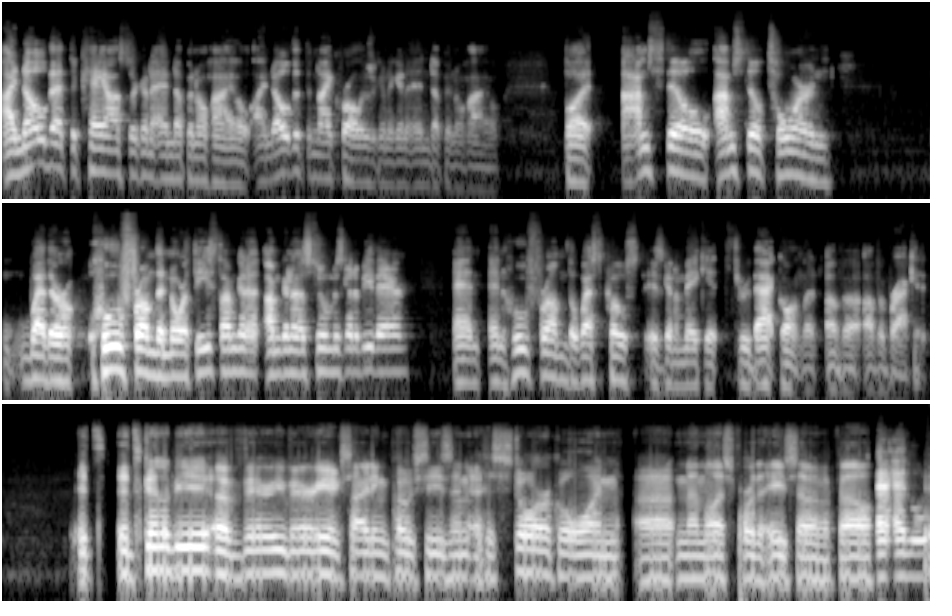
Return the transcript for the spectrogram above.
I know that the Chaos are going to end up in Ohio. I know that the Nightcrawlers are going to end up in Ohio, but I'm still I'm still torn whether who from the Northeast I'm gonna I'm gonna assume is gonna be there, and and who from the West Coast is gonna make it through that gauntlet of a of a bracket. It's it's going to be a very very exciting postseason, a historical one, uh, nonetheless for the A7FL. And and,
